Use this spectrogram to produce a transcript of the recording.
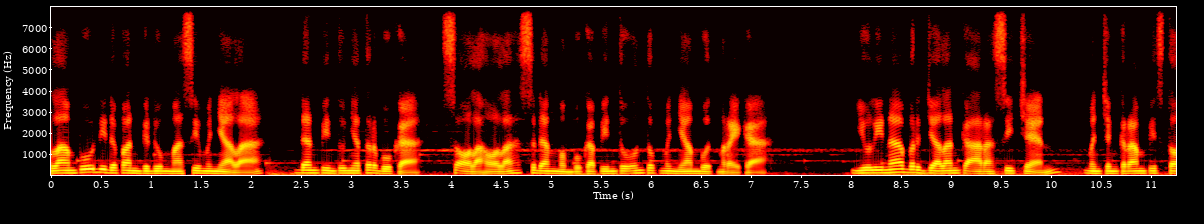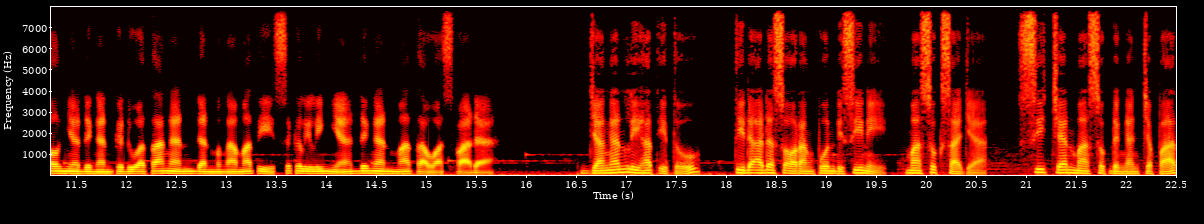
Lampu di depan gedung masih menyala, dan pintunya terbuka, seolah-olah sedang membuka pintu untuk menyambut mereka. Yulina berjalan ke arah si Chen, mencengkeram pistolnya dengan kedua tangan dan mengamati sekelilingnya dengan mata waspada. Jangan lihat itu, tidak ada seorang pun di sini, masuk saja. Si Chen masuk dengan cepat,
